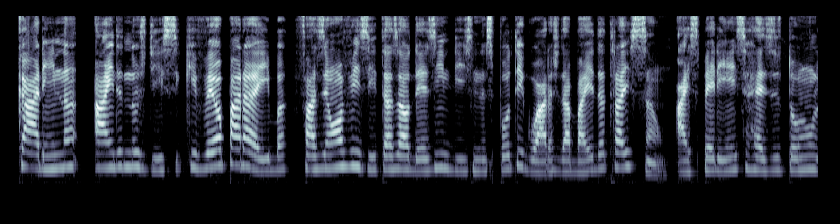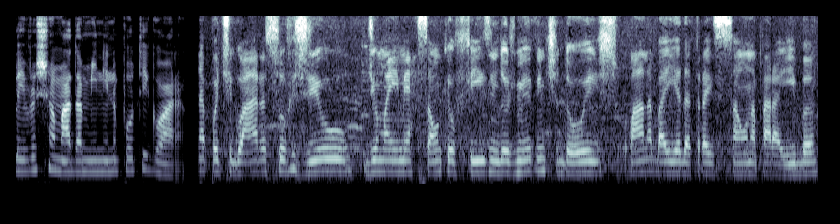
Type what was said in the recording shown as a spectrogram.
Karina ainda nos disse que veio a Paraíba fazer uma visita às aldeias indígenas potiguaras da Baía da Traição. A experiência resultou em um livro chamado A Menina Potiguara. A Potiguara surgiu de uma imersão que eu fiz em 2022 lá na Baía da Traição, na Paraíba.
